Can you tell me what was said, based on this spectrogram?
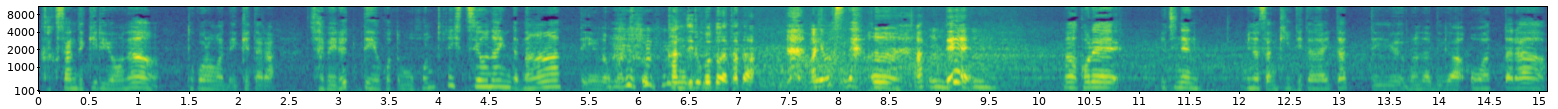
拡散できるようなところまでいけたら喋るっていうことも本当に必要ないんだなっていうのをまあちょっと感じることがただ、ありますね。うん、あって、うんまあこれ1年皆さん聞いていただいたっていう学びが終わったら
